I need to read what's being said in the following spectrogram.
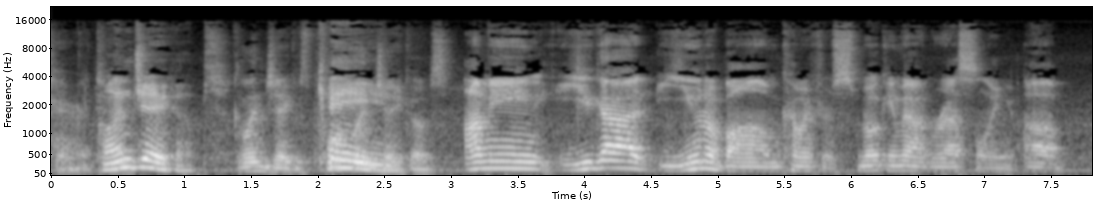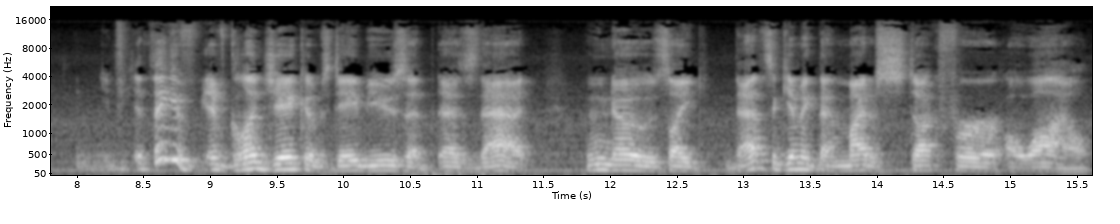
character. Glenn Jacobs. Glenn Jacobs. Poor Kane. Glenn Jacobs. I mean, you got Unabomb coming from Smoky Mountain Wrestling. Uh, if- I think if, if Glenn Jacobs debuts at, as that, who knows? Like, that's a gimmick that might have stuck for a while.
